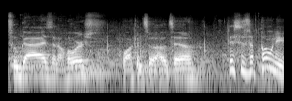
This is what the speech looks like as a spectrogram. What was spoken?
two guys and a horse walk into a hotel. This is a pony.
